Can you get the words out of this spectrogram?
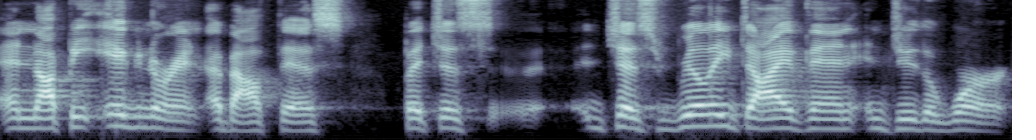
and not be ignorant about this, but just just really dive in and do the work.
